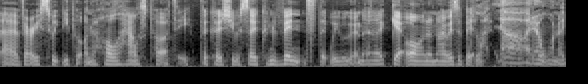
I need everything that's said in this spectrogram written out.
uh, very sweetly put on a whole house party because she was so convinced that we were going to get on. And I was a bit like, no, I don't want to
